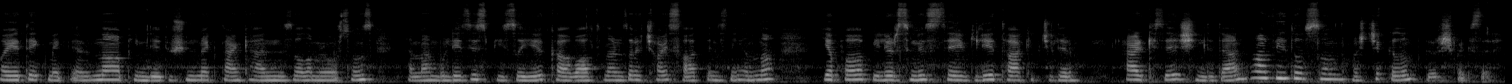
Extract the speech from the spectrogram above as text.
bayat ekmekleri ne yapayım diye düşünmekten kendinizi alamıyorsanız hemen bu leziz pizzayı kahvaltılarınıza ve çay saatlerinizin yanına yapabilirsiniz sevgili takipçilerim. Herkese şimdiden afiyet olsun. Hoşçakalın. Görüşmek üzere.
